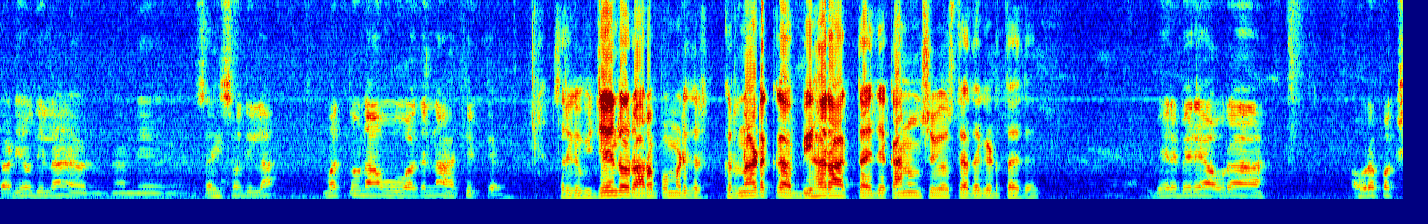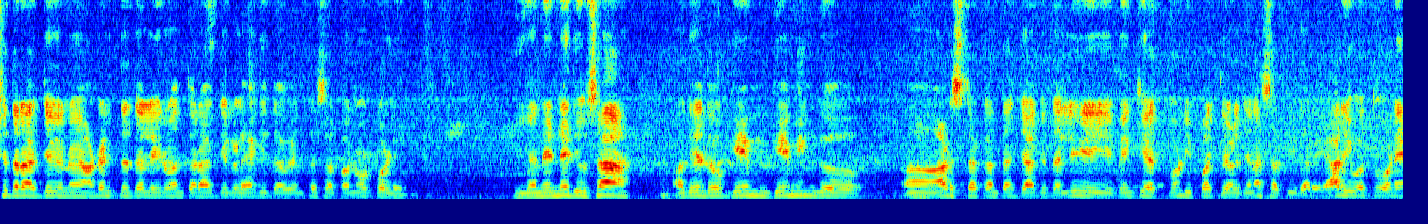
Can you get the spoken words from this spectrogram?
ತಡೆಯೋದಿಲ್ಲ ಸಹಿಸೋದಿಲ್ಲ. ಮತ್ತು ನಾವು ಅದನ್ನು ಹತ್ತಿರ್ತೇವೆ. ಸರ್ ಈಗ ವಿಜಯೇಂದ್ರ ಅವರು ಆರೋಪ ಮಾಡಿದ್ದಾರೆ. ಕರ್ನಾಟಕ ಬಿಹಾರ ಆಗ್ತಾ ಇದೆ ಕಾನೂನು ಸುವ್ಯವಸ್ಥೆ ಹದಗೆಡ್ತಾ ಇದೆ ಬೇರೆ ಬೇರೆ ಅವರ ಅವರ ಪಕ್ಷದ ರಾಜ್ಯ ಆಡಳಿತದಲ್ಲಿ ಇರುವಂಥ ರಾಜ್ಯಗಳು ಹೇಗಿದ್ದಾವೆ ಅಂತ ಸ್ವಲ್ಪ ನೋಡ್ಕೊಳ್ಳಿ. ಈಗ ನಿನ್ನೆ ದಿವಸ ಅದೇದು ಗೇಮ್ ಗೇಮಿಂಗ್ ಆಡಿಸ್ತಕ್ಕಂಥ ಜಾಗದಲ್ಲಿ ಬೆಂಕಿ ಹತ್ಕೊಂಡು ಇಪ್ಪತ್ತೇಳು ಜನ ಸತ್ತಿದ್ದಾರೆ. ಯಾರು ಇವತ್ತು ಹೊಣೆ?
